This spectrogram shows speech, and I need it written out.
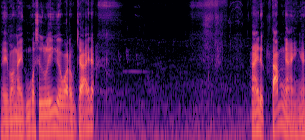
Thì bạn này cũng có xử lý ra qua đầu trái đó. Hái được 8 ngày nha.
